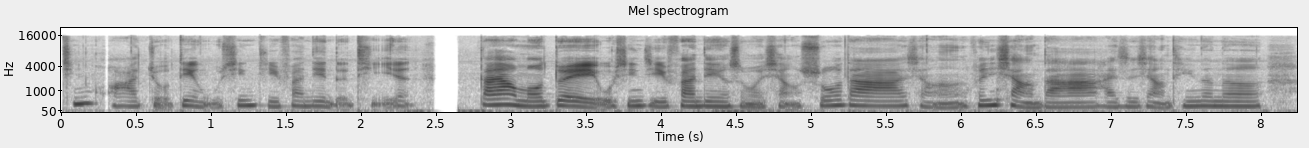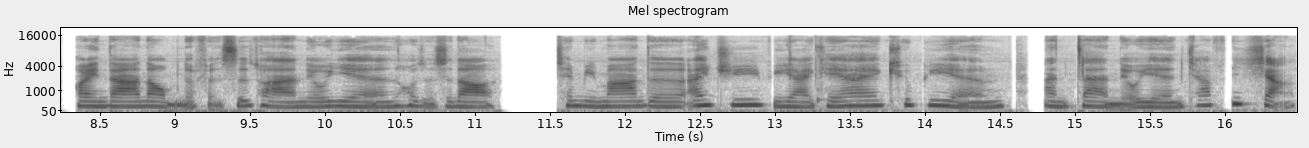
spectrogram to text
金华酒店五星级饭店的体验。大家有没有对五星级饭店有什么想说的、啊、想分享的，啊，还是想听的呢？欢迎大家到我们的粉丝团留言，或者是到铅笔妈的 IG B I K I Q B M 按赞留言加分享。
